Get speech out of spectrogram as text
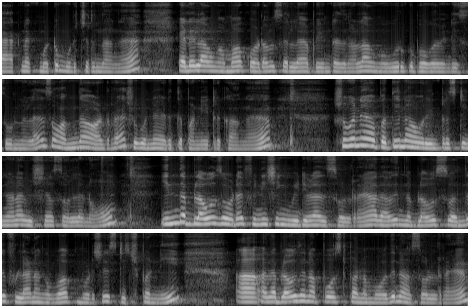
பேக் நெக் மட்டும் முடிச்சிருந்தாங்க. இடையில அவங்க அம்மாவுக்கு உடம்பு சரியில்லை அப்படின்றதுனால அவங்க ஊருக்கு போக வேண்டிய சூழ்நிலை. ஸோ அந்த ஆர்டரை சுகன்யா எடுத்து பண்ணிகிட்ருக்காங்க சுகன்யாவை பற்றி நான் ஒரு இன்ட்ரெஸ்டிங்கான விஷயம் சொல்லணும். இந்த ப்ளவுஸோட ஃபினிஷிங் வீடியோவில் அது சொல்கிறேன் அதாவது இந்த ப்ளவுஸ் வந்து ஃபுல்லாக நாங்கள் ஒர்க் முடித்து ஸ்டிச் பண்ணி அந்த ப்ளவுஸை நான் போஸ்ட் பண்ணும்போது நான் சொல்கிறேன்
